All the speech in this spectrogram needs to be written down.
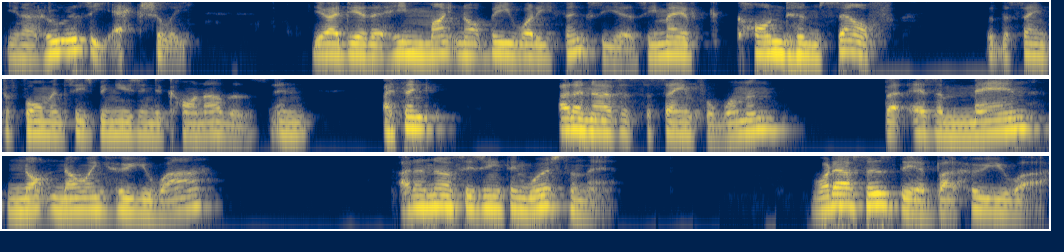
You know, who is he actually? the idea that he might not be what he thinks he is. He may have conned himself with the same performance he's been using to con others. And I think, I don't know if it's the same for women, but as a man, not knowing who you are, I don't know if there's anything worse than that. What else is there but who you are?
